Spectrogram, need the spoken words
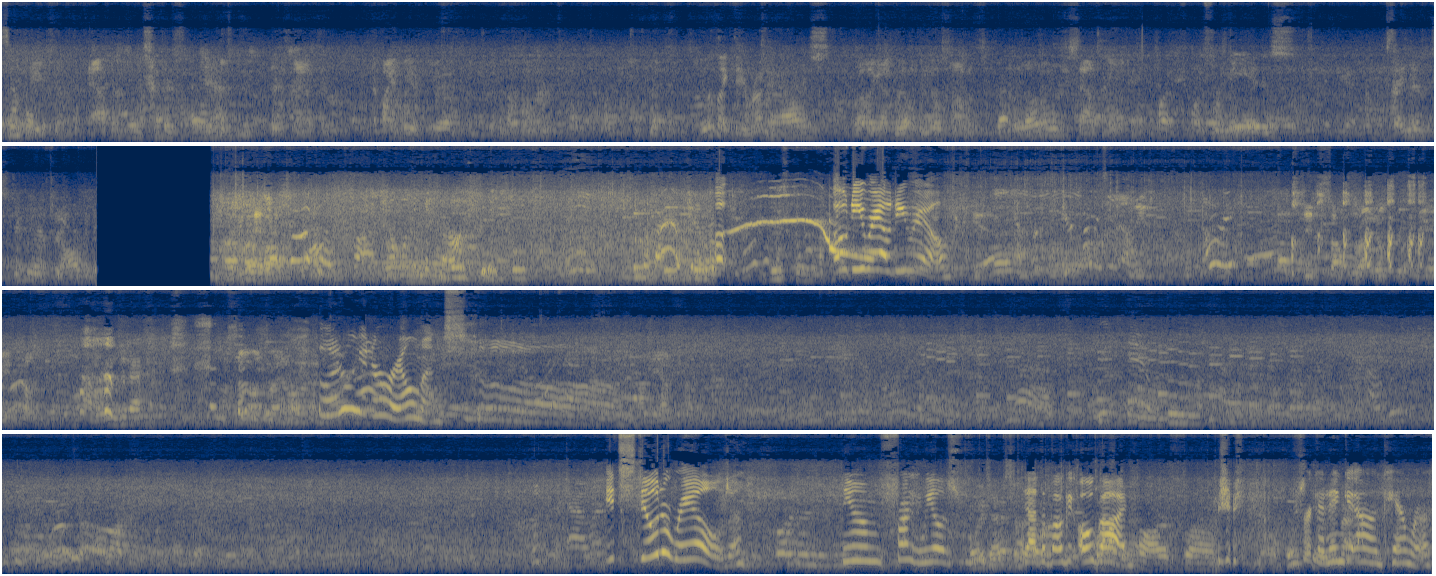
Simple. They look like they run in house. Well, I got Sounds good. What, what for me is, I know it's similar to all the Oh, oh, derail, derail. Did something right over there. Someone's right over Literally a derailment. It's still derailed. The um, front wheels, that the buggy. Oh god. Frick, I didn't get on camera.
